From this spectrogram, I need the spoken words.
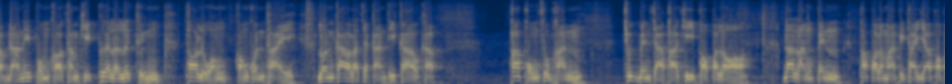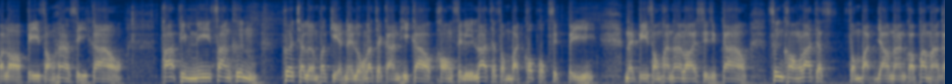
สัปดาห์นี้ผมขอทำคลิปเพื่อระลึกถึงพ่อหลวงของคนไทยล้นเกล้ารัชกาลที่ 9 ครับ พระผงสุพรรณชุดเบญจภาคีพอปลอด้านหลังเป็นพระปรมาภิไธยยอดพปลอปี 2549 พระพิมพ์นี้สร้างขึ้นเพื่อเฉลิมพระเกียรติในหลวงรัชกาลที่ 9ครองสิริราชสมบัติครบ 60 ปี ในปี 2549 ซึ่งครองราช สมบัติยาวนานกว่าพระมหาก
